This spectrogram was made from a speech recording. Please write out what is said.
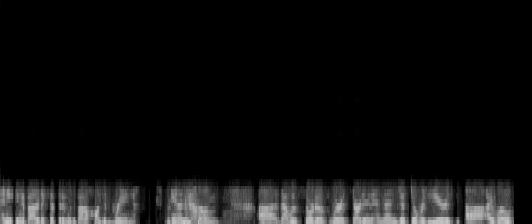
anything about it except that it was about a haunted ring and um uh that was sort of where it started and then just over the years uh I wrote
